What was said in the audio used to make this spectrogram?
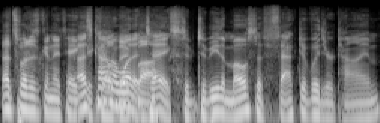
That's what it's going to take. that's kind of what big it bucks. takes to, to be the most effective with your time.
